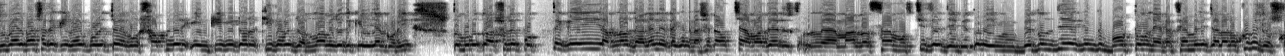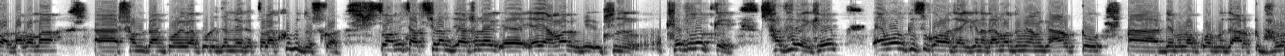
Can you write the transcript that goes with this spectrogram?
জুবাইর ভাষাতে কীভাবে পরিচয় এবং স্বপ্নের ইনকিউবেটর কীভাবে জন্ম আমি যদি ক্লিয়ার করি তো মূলত আসলে প্রত্যেকেই আপনারা জানেন এটা কিন্তু সেটা হচ্ছে আমাদের মাদ্রাসা মসজিদের যে বেতন, এই বেতন দিয়ে কিন্তু বর্তমানে একটা ফ্যামিলি চালানো খুবই দুষ্কর। বাবা মা সন্তান, পরিবার পরিজন নিয়ে চলা খুবই দুষ্কর। তো আমি চাচ্ছিলাম যে আসলে এই আমার খেদমতকে সাথে রেখে এমন কিছু করা যায় কিনা, যার মাধ্যমে আমি আরও একটু ডেভেলপ করব, যে আরও একটু ভালো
